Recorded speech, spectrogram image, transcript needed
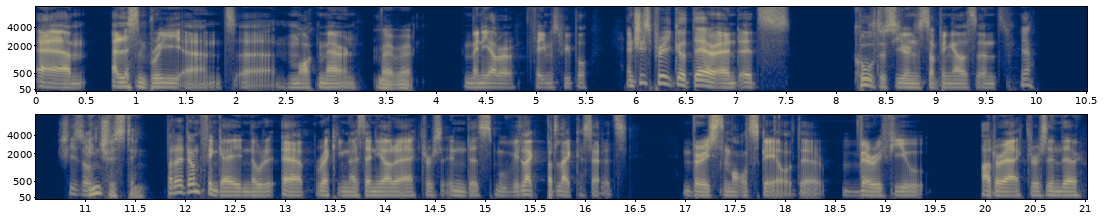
um, Alison Brie and uh, Marc Maron, Right, right. many other famous people, and she's pretty good there. And it's cool to see her in something else. And yeah, she's. Okay. Interesting. But I don't think I know uh, recognized any other actors in this movie. Like, but like I said, it's very small scale. There are very few other actors in there.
